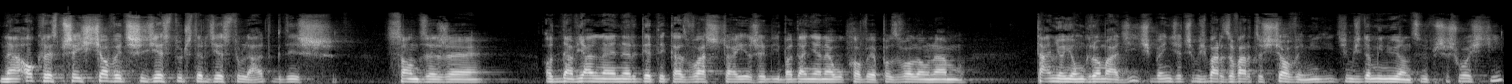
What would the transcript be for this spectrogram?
na okres przejściowy 30-40 lat, gdyż sądzę, że odnawialna energetyka, zwłaszcza jeżeli badania naukowe pozwolą nam tanio ją gromadzić, będzie czymś bardzo wartościowym i czymś dominującym w przyszłości,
